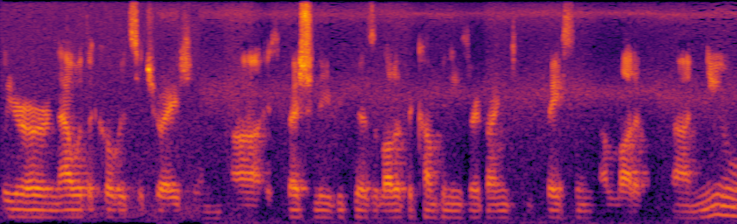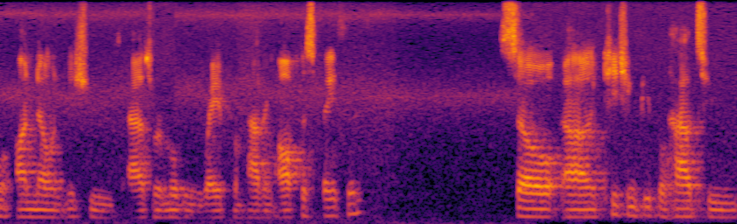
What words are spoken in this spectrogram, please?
clearer now with the COVID situation, uh, especially because a lot of the companies are going to be facing a lot of uh, new unknown issues as we're moving away from having office spaces. So, uh, teaching people how to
